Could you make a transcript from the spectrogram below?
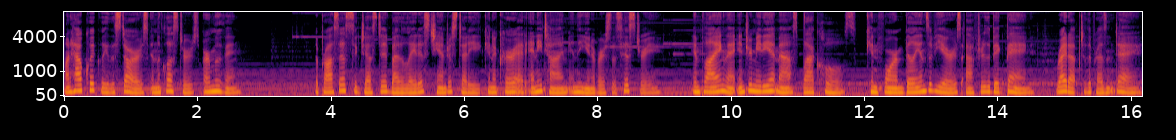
on how quickly the stars in the clusters are moving. The process suggested by the latest Chandra study can occur at any time in the universe's history, implying that intermediate mass black holes can form billions of years after the Big Bang, right up to the present day.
